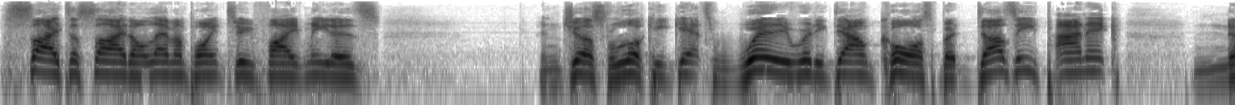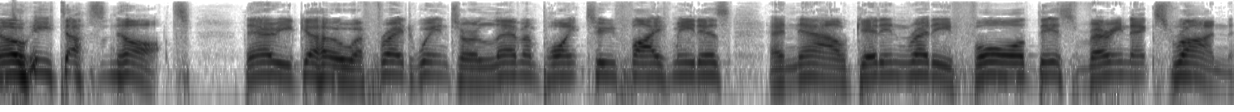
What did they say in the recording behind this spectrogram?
side to side on 11.25 meters. And just look, he gets really, really down course, but does he panic? No, he does not. There you go, Fred Winter, 11.25 meters, and now getting ready for this very next run.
